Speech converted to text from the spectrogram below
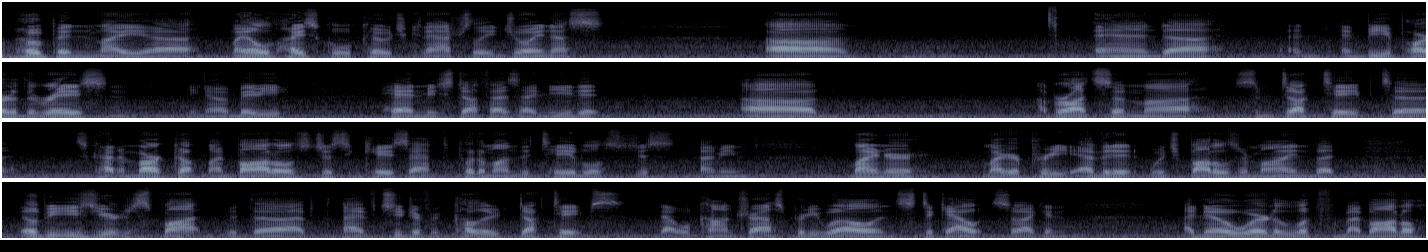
I'm hoping my uh, my old high school coach can actually join us, um, and uh, and and be a part of the race and you know maybe hand me stuff as I need it. Um, I brought some uh, some duct tape to, to kind of mark up my bottles just in case I have to put them on the table. It's just, I mean, minor mine are pretty evident which bottles are mine, but it'll be easier to spot with the. I have two different colored duct tapes that will contrast pretty well and stick out, so I can I know where to look for my bottle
